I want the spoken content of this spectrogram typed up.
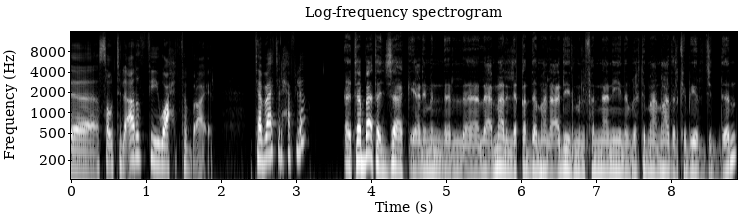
آه، صوت الأرض في 1 فبراير تابعت الحفلة؟ تابعت أجزاء يعني من الأعمال اللي قدمها العديد من الفنانين والاهتمام هذا الكبير جدا.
